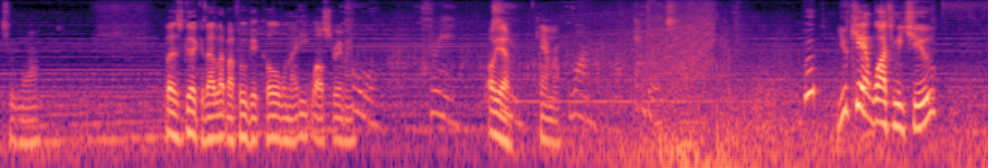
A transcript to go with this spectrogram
Be too warm. But it's good because I let my food get cold when I eat while streaming. Four, three, Oh yeah, two, camera. one. Engage. Boop. You can't watch me chew.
